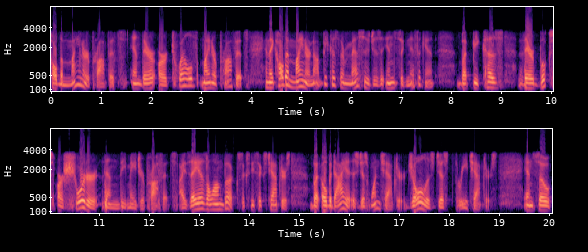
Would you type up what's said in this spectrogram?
called the minor prophets, and there are 12 minor prophets. And they call them minor not because their message is insignificant, but because their books are shorter than the major prophets. Isaiah is a long book, 66 chapters, but Obadiah is just one chapter. Joel is just three chapters. And so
